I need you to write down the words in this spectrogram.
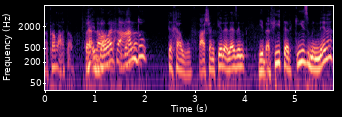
آه طبعا. طبعا. فالدوافع عنده تخوف عشان كده لازم يبقى في تركيز مننا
